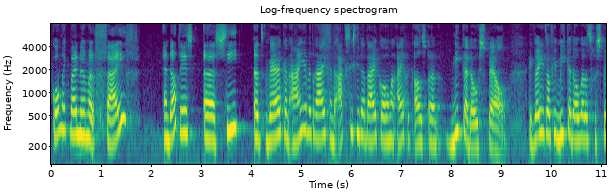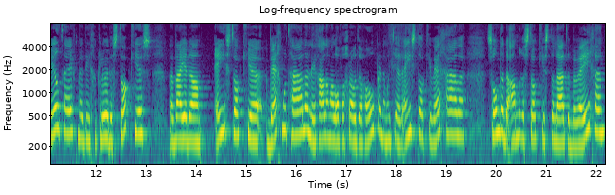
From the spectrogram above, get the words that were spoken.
kom ik bij nummer 5. En dat is uh, zie het werken aan je bedrijf en de acties die daarbij komen eigenlijk als een Mikado-spel. Ik weet niet of je Mikado wel eens gespeeld heeft met die gekleurde stokjes. Waarbij je dan één stokje weg moet halen. Liggen allemaal op een grote hoop. En dan moet je er één stokje weghalen. Zonder de andere stokjes te laten bewegen.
